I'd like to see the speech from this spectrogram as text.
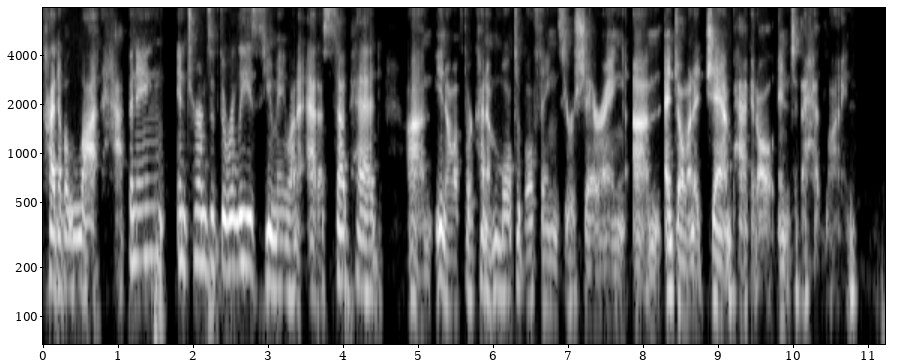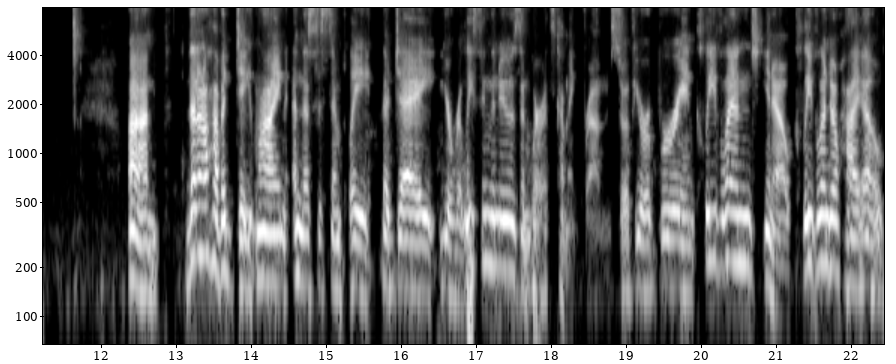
kind of a lot happening in terms of the release, you may want to add a subhead. Um, you know, if there are kind of multiple things you're sharing um, and don't want to jam pack it all into the headline. Um, then it'll have a dateline, and this is simply the day you're releasing the news and where it's coming from. So if you're a brewery in Cleveland, you know, Cleveland, Ohio,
